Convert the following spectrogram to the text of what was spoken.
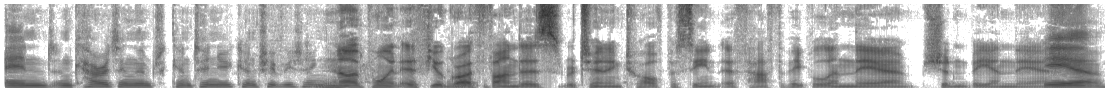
and encouraging them to continue contributing. No point if your mm. growth fund is returning 12% if half the people in there shouldn't be in there. Yeah.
